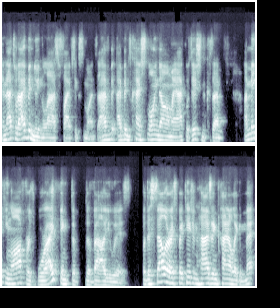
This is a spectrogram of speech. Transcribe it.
And that's what I've been doing the last five, six months. I have been, I've been kind of slowing down on my acquisitions because I'm I'm making offers where I think the, the value is, but the seller expectation hasn't kind of like met,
